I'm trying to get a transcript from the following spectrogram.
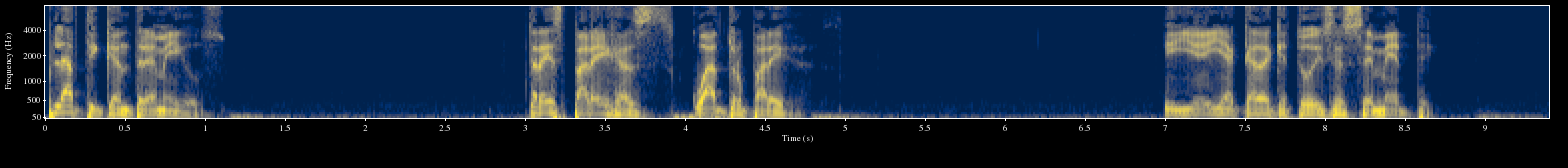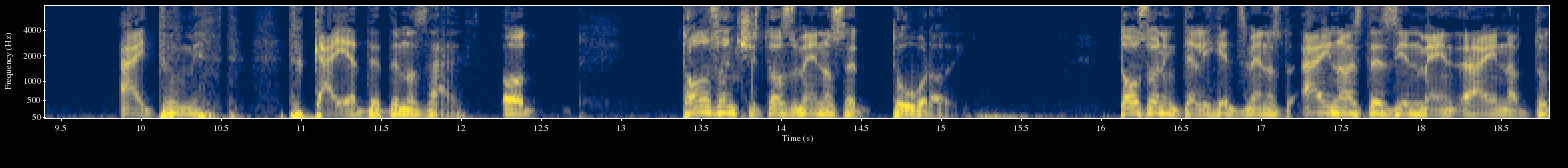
plática entre amigos. Tres parejas, cuatro parejas. Y ella, cada que tú dices, se mete. Ay, tú, tú cállate, tú no sabes. O todos son chistosos menos tú, Brody. Todos son inteligentes menos tú. Ay, no, este es bien Ay, no. ¿Tú,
